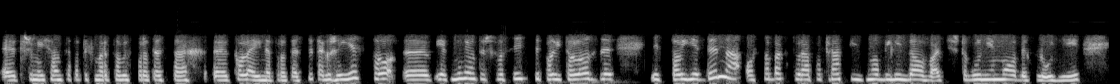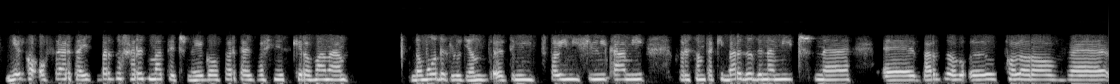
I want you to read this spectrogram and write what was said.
e, trzy miesiące po tych marcowych protestach, e, kolejne protesty. Także jest to, e, jak mówią też rosyjscy politolodzy, jest to jedyna osoba, która potrafi zmobilizować szczególnie młodych ludzi. Jego oferta jest bardzo charyzmatyczna. Jego oferta jest właśnie skierowana do młodych ludzi, on e, tymi swoimi filmikami, które są takie bardzo dynamiczne, e, bardzo e, kolorowe,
